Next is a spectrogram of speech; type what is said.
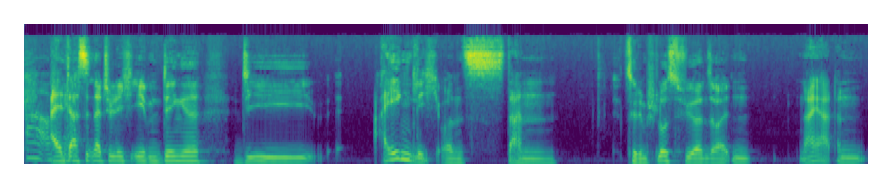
Ah, okay. All das sind natürlich eben Dinge, die eigentlich uns dann zu dem Schluss führen sollten, naja, dann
